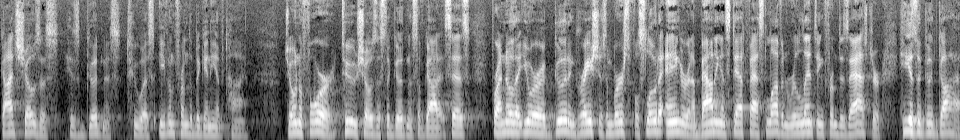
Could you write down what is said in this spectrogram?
God shows us his goodness to us even from the beginning of time. Jonah 4 2 shows us the goodness of God. It says, For I know that you are a good and gracious and merciful, slow to anger, and abounding in steadfast love, and relenting from disaster. He is a good God.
